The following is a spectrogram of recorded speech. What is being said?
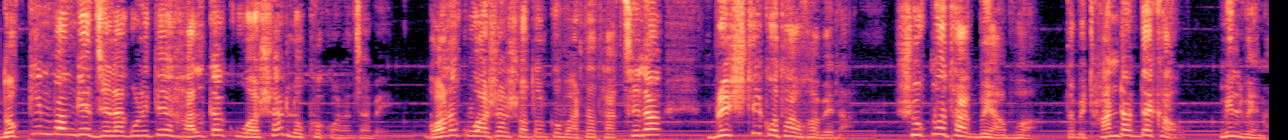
দক্ষিণবঙ্গের জেলাগুলিতে হালকা কুয়াশা লক্ষ্য করা যাবে। ঘন কুয়াশার সতর্ক বার্তা থাকছে না, বৃষ্টি কোথাও হবে না। শুকনো থাকবে আবহাওয়া। তবে ঠান্ডার দেখাও। মিলবে না।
